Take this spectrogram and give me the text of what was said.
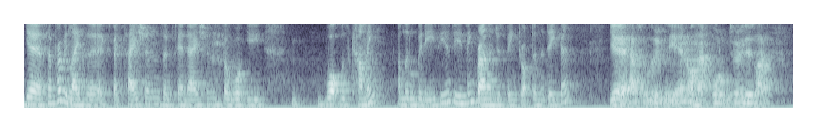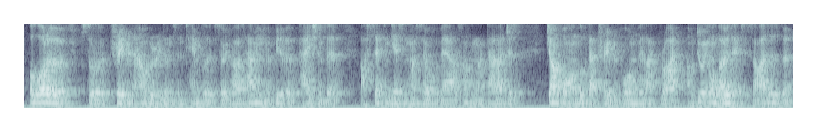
Yeah, so probably laid the expectations and foundations for what you what was coming a little bit easier, do you think, rather than just being dropped in the deep end? Yeah, absolutely. And on that portal too, there's like a lot of sort of treatment algorithms and templates. So if I was having a bit of a patient that I was second guessing myself about or something like that, I'd just jump on, look at that treatment portal and be like, right, I'm doing all those exercises, but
